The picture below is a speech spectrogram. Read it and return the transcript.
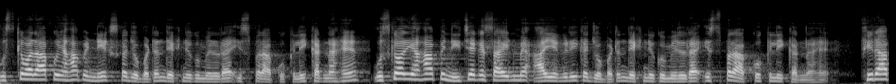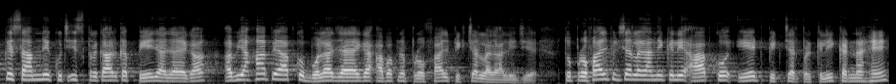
उसके बाद आपको यहाँ पे नेक्स्ट का जो बटन देखने को मिल रहा है, इस पर आपको क्लिक करना है। उसके बाद यहाँ पे नीचे के साइड में आई एग्री का जो देखने को मिल रहा है, इस पर आपको क्लिक करना है। फिर आपके सामने कुछ इस प्रकार का पेज आ जाएगा। अब यहाँ पे आपको बोला जाएगा, आप अपना प्रोफ़ाइल पिक्चर लगा लीजिए। तो प्रोफ़ाइल पिक्चर लगाने के लिए आपको एड पिक्चर पर क्लिक करना है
